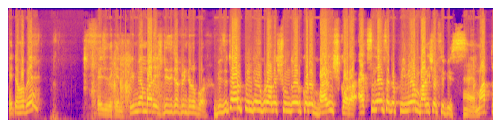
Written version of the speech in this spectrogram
এটা হবে এই যে দেখেন প্রিমিয়াম বারিশ ডিজিটাল প্রিন্টের উপর। ডিজিটাল প্রিন্টের উপরে অনেক সুন্দর করে বারিশ করা এক্সিলেন্স একটা প্রিমিয়াম বারিশের থ্রি পিস হ্যাঁ মাত্র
